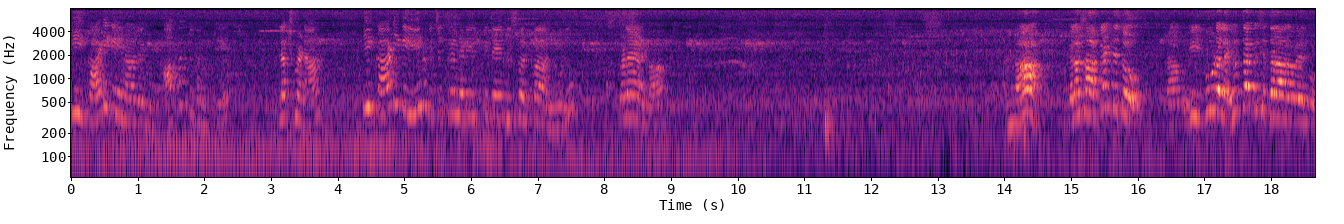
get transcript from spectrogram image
ಈ ಕಾಡಿಗೆ ಏನಾದರೂ ಆಪತ್ತು ಬಂತೆ ಲಕ್ಷ್ಮಣ ಈ ಕಾಡಿಗೆ ಏನು ವಿಚಿತ್ರ ನಡೆಯುತ್ತಿದೆ ಎಂದು ಸ್ವಲ್ಪ ನೋಡು. ಕಳೆಯಣ್ಣ ಅಣ್ಣ ಕೆಲಸ ಕೆಟ್ಟಿತು ನಾವು ಈ ಕೂಡಲೇ ಯುದ್ಧಕ್ಕೆ ಸಿದ್ಧರಾಗಬೇಕು.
